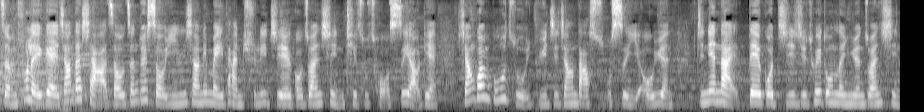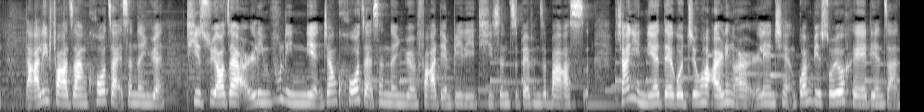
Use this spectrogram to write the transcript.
政府内阁将在下周针对受影响的煤炭区的结构转型提出措施要点，相关补助预计将达数十亿欧元。近年来，德国积极推动能源转型，大力发展可再生能源。提出要在二零五零年将可再生能源发电比例提升至百分之八十。相应的，德国计划二零二二年前关闭所有核电站，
